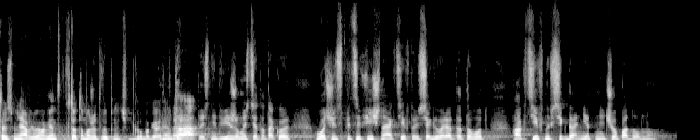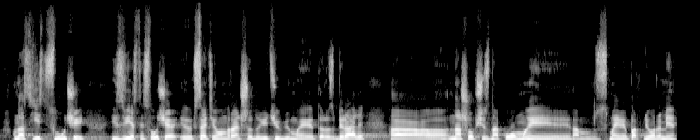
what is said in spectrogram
То есть меня в любой момент кто-то может выпнуть, грубо говоря. Ну, да? да, то есть недвижимость это такой очень специфичный актив. То есть все говорят, это вот актив навсегда. Нет ничего подобного. У нас есть случай, известный случай, э, кстати, он раньше на YouTube мы это разбирали, а, наш общий знакомый там, с моими партнерами,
